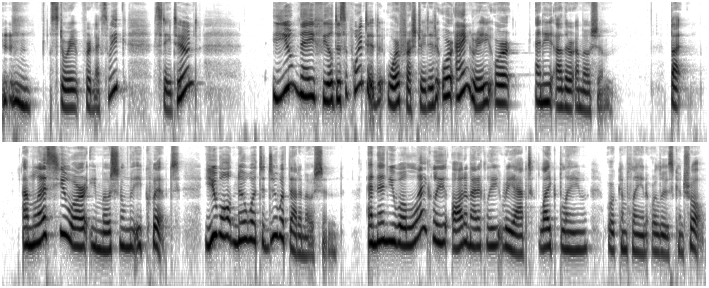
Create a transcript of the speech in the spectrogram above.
story for next week, stay tuned. You may feel disappointed or frustrated or angry or any other emotion. But Unless you are emotionally equipped, you won't know what to do with that emotion. And then you will likely automatically react like blame or complain or lose control.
